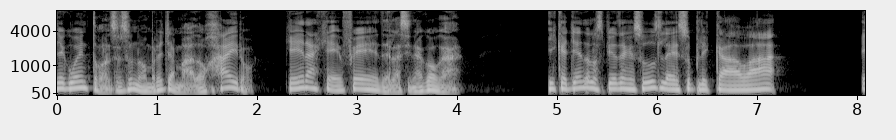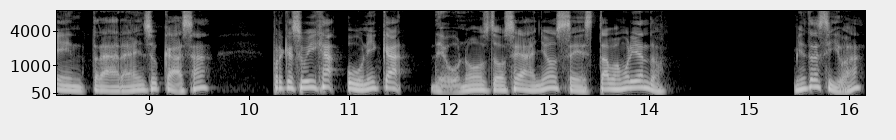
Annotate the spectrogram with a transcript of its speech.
Llegó entonces un hombre llamado Jairo, que era jefe de la sinagoga, y cayendo a los pies de Jesús le suplicaba entrara en su casa, porque su hija única de unos 12 años se estaba muriendo. Mientras iba,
